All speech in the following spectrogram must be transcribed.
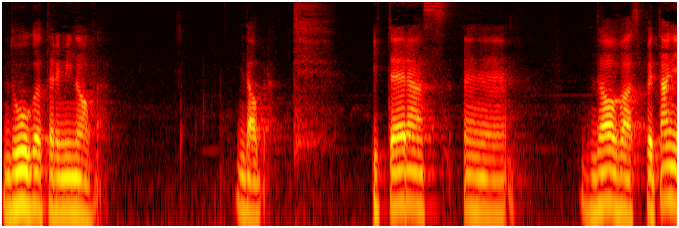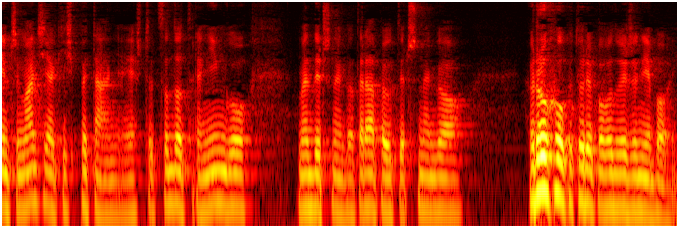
długoterminowe. Dobra. I teraz yy, do Was pytanie, czy macie jakieś pytania jeszcze co do treningu medycznego, terapeutycznego, ruchu, który powoduje, że nie boli?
